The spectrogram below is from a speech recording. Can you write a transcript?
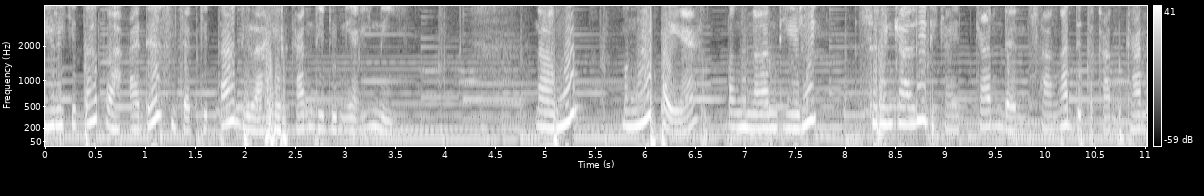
diri kita telah ada sejak kita dilahirkan di dunia ini. Namun, Mengapa ya pengenalan diri sering kali dikaitkan dan sangat ditekankan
